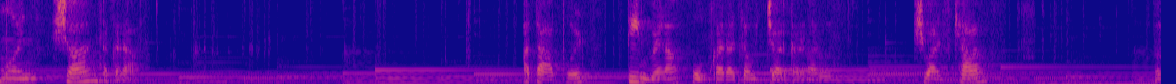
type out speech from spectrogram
मन शांत करा. आता आपण तीन वेळा ओंकाराचा उच्चार करणार आहोत. श्वास घ्या. परत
